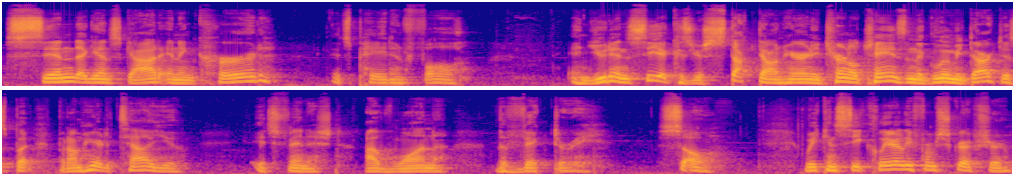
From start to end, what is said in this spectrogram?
sinned against God and incurred, it's paid in full. And you didn't see it because you're stuck down here in eternal chains in the gloomy darkness, but, but I'm here to tell you it's finished. I've won the victory. So, we can see clearly from Scripture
